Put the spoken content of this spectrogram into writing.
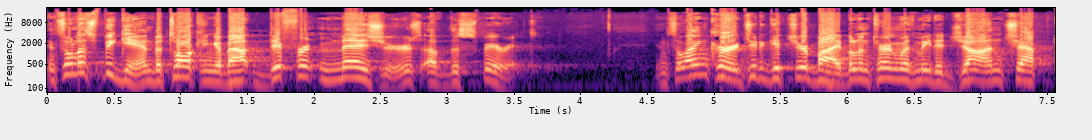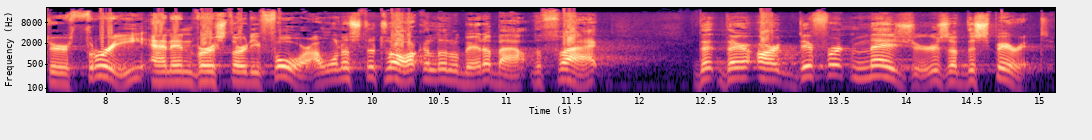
And so let's begin by talking about different measures of the Spirit. And so I encourage you to get your Bible and turn with me to John chapter 3 and in verse 34. I want us to talk a little bit about the fact that there are different measures of the Spirit.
